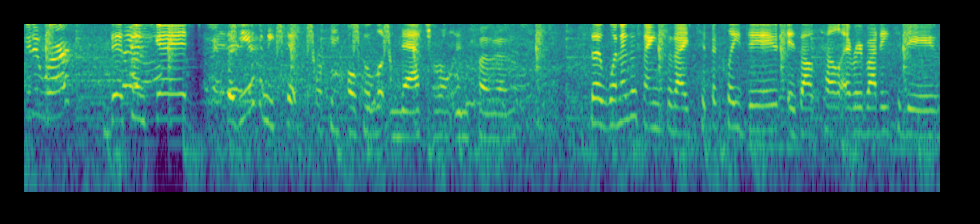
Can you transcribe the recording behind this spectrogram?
Did it work? This one's good. So do you have any tips for people to look natural in photos? So one of the things that I typically do is I'll tell everybody to do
